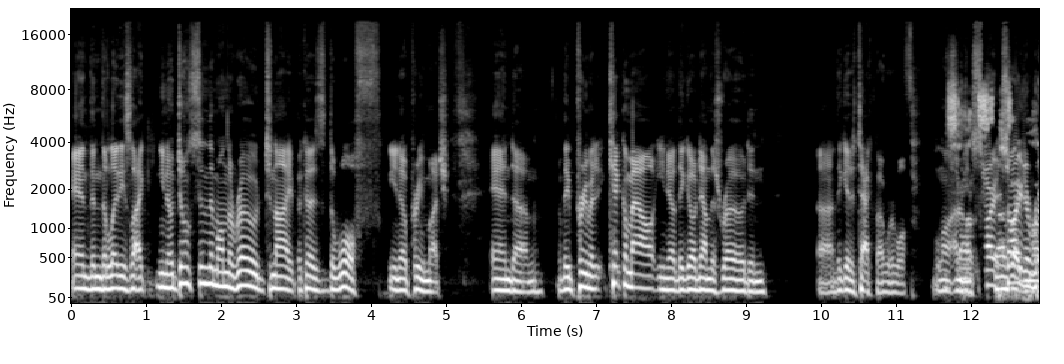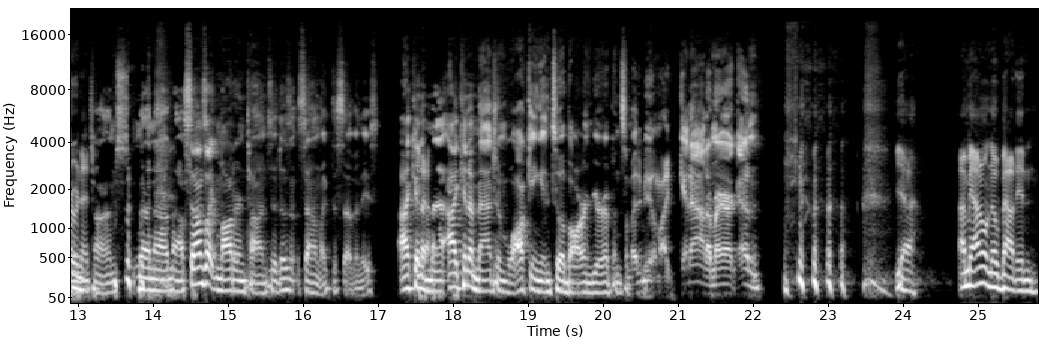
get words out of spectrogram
And then the lady's like, you know, don't send them on the road tonight because the wolf, you know, pretty much. And um, they pretty much kick them out. You know, they go down this road and uh, they get attacked by werewolf. Sounds, I mean, sorry, sorry like to ruin it. Times. no, no, no. Sounds like modern times. It doesn't sound like the seventies. I can yeah. ima- I can imagine walking into a bar in Europe and somebody being like, "Get out, American." yeah, I mean, I don't know about in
